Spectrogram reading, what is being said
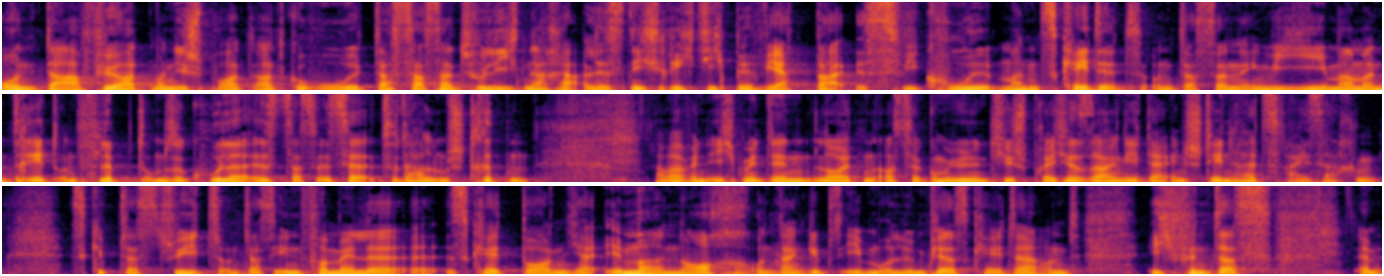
Und dafür hat man die Sportart geholt, dass das natürlich nachher alles nicht richtig bewertbar ist, wie cool man skatet und dass dann irgendwie jemand man dreht und flippt, umso cooler ist, das ist ja total umstritten. Aber wenn ich mit den Leuten aus der Community spreche, sagen die, da entstehen halt zwei Sachen. Es gibt das Street und das informelle äh, Skateboarden ja immer noch und dann gibt es eben Olympiaskater und ich finde das, ähm,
